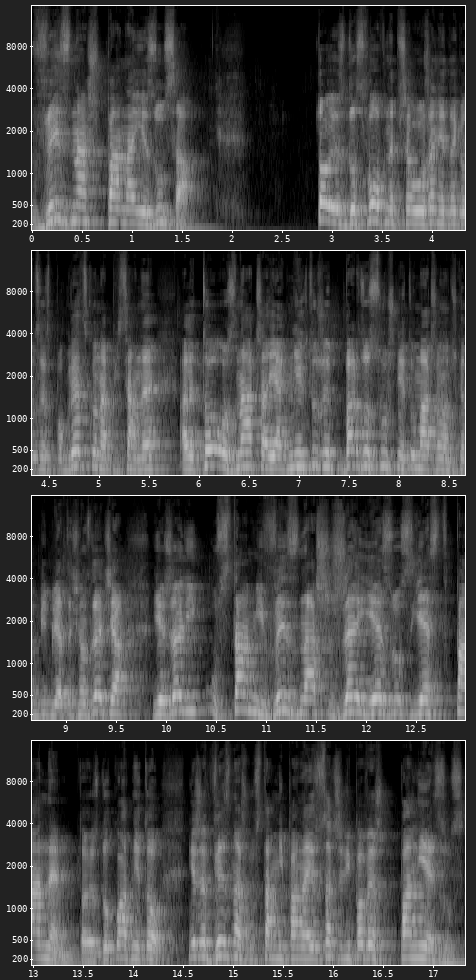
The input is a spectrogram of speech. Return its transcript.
wyznasz Pana Jezusa, to jest dosłowne przełożenie tego, co jest po grecku napisane, ale to oznacza, jak niektórzy bardzo słusznie tłumaczą, na przykład Biblia Tysiąclecia, jeżeli ustami wyznasz, że Jezus jest Panem. To jest dokładnie to. Nie, że wyznasz ustami Pana Jezusa, czyli powiesz Pan Jezus.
